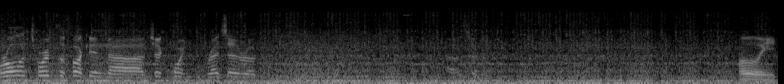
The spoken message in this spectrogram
rolling towards the fucking uh, checkpoint, right side of the road. Uh, let's have- Holy,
